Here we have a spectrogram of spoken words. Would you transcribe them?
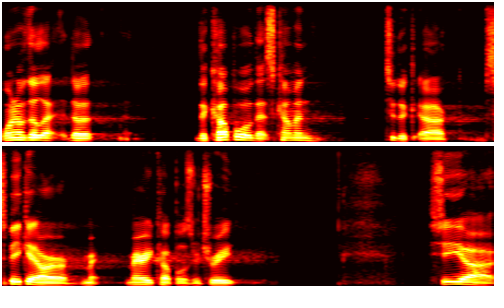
One of the, the, the couple that's coming to the, uh, speak at our married couples retreat, she uh,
